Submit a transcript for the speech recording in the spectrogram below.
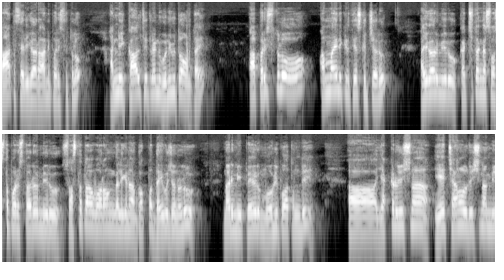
మాట సరిగా రాని పరిస్థితిలో అన్ని కాలు చేతులన్నీ వణుగుతూ ఉంటాయి. ఆ పరిస్థితిలో అమ్మాయిని ఇక్కడ తీసుకొచ్చారు. అయ్యగారు మీరు ఖచ్చితంగా స్వస్థపరుస్తారు. మీరు స్వస్థత వరం కలిగిన గొప్ప దైవజనులు. మరి మీ పేరు మోగిపోతుంది. ఎక్కడ చూసినా ఏ ఛానల్ చూసినా మీ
